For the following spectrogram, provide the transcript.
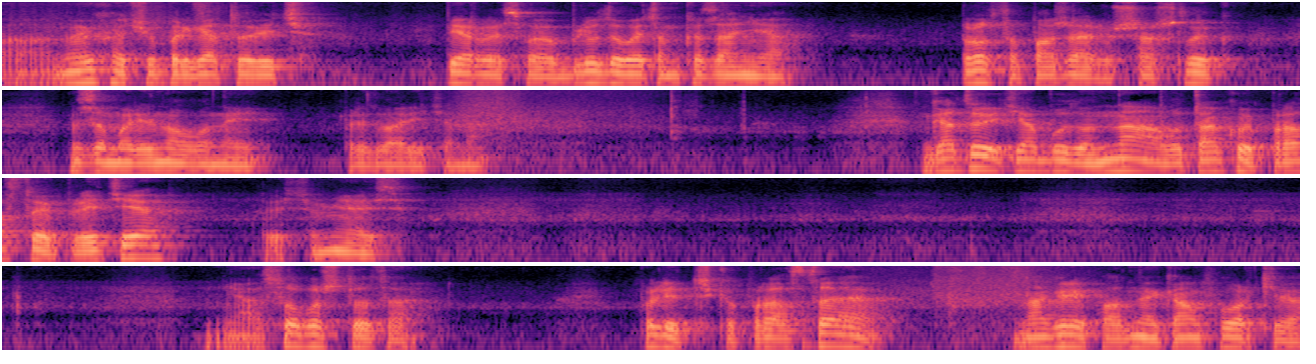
А, Ну и хочу приготовить первое свое блюдо в этом казане. Просто пожарю шашлык, замаринованный предварительно. Готовить я буду на вот такой простой плите. То есть у меня есть не особо что-то. Плиточка простая. Нагрев одной комфорки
